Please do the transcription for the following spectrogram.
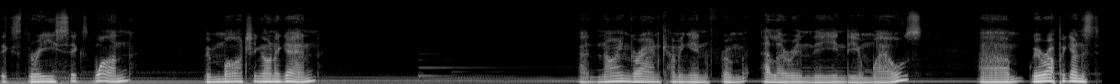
6361. We're marching on again. Uh, nine grand coming in from Ella in the Indian Wells. Um, we're up against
